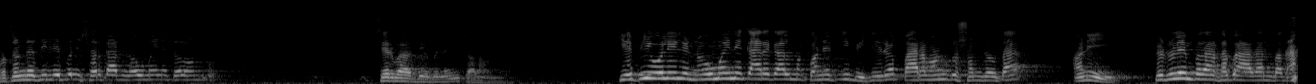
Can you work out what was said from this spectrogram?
प्रचण्डजीले पनि सरकार नौ महिना चलाउनु भयो शेरबहादुर देवले पनि चलाउनु भयो केपी ओलीले नौ महिने कार्यकालमा कनेक्टिभिटी र पारावहनको सम्झौता अनि पेट्रोलियम पदार्थको आदान प्रदान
